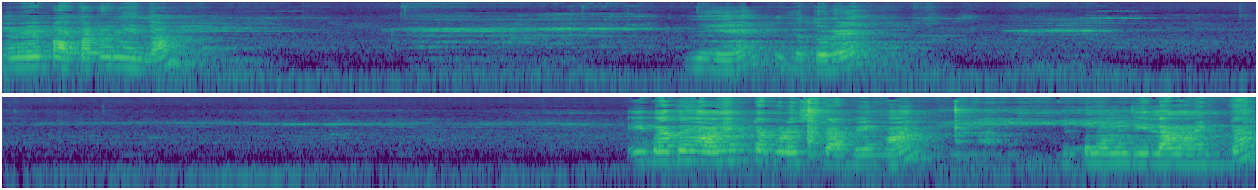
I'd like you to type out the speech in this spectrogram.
আমি পাতাটা নিলাম। নিয়ে ভেতরে এই পাতায় অনেকটা করে স্টাফিং হয়। দেখুন, আমি দিলাম অনেকটা।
